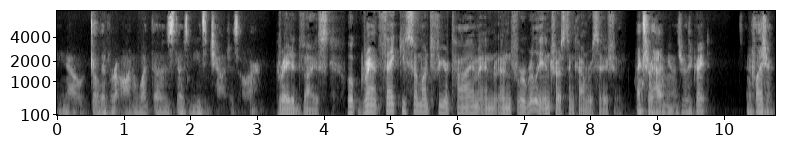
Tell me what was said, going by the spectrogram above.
you know deliver on what those those needs and challenges are. Great advice. Well, Grant, thank you so much for your time and, and for a really interesting conversation. Thanks for having me. It was really great. It's been a pleasure.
